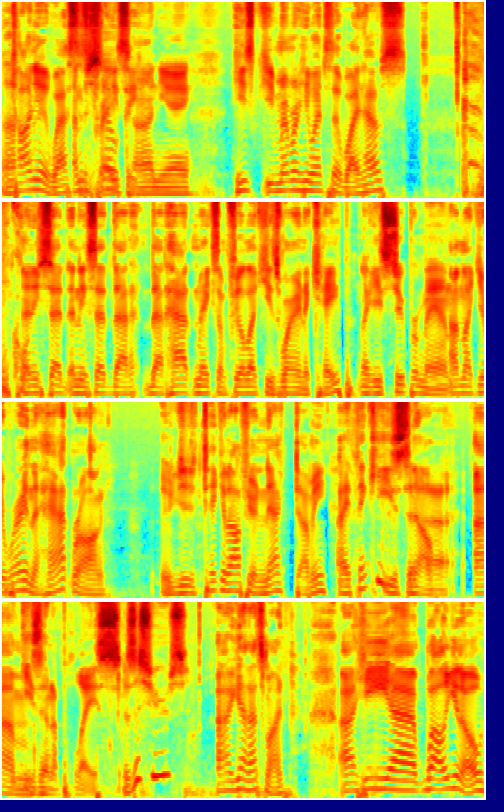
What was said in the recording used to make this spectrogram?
Kanye West Uh, I'm is so crazy. Kanye. He's. You remember he went to the White House Of and he said and he said that that hat makes him feel like he's wearing a cape. like he's Superman. I'm like, you're wearing the hat wrong. You take it off your neck, dummy. I think he's No, uh, um, he's in a place. Is this yours? Uh, yeah, that's mine. Uh, he, uh, well, you know,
